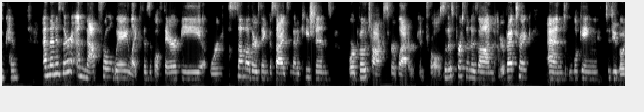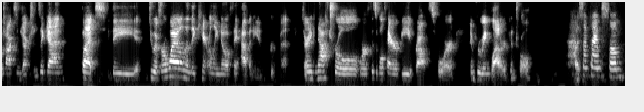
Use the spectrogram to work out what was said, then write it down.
Okay. And then is there a natural way like physical therapy or some other thing besides medications or Botox for bladder control. So this person is on Myrbetriq and looking to do Botox injections again, but they do it for a while and then they can't really know if they have any improvement. Is there any natural or physical therapy routes for improving bladder control? Sometimes some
